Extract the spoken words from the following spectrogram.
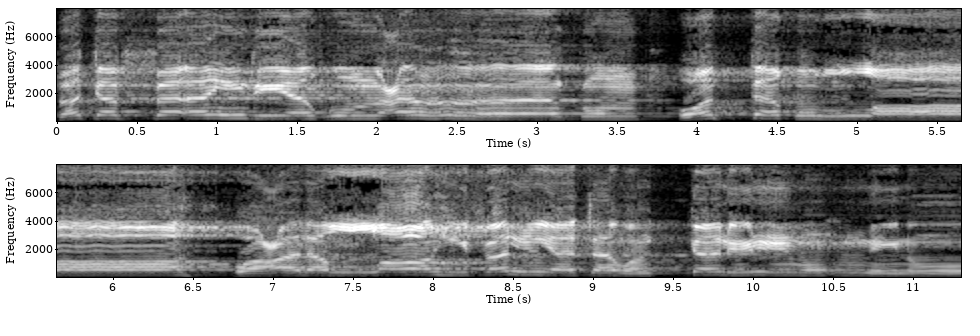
فكف أيديهم عنكم واتقوا الله وعلى الله فليتوكل المؤمنون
